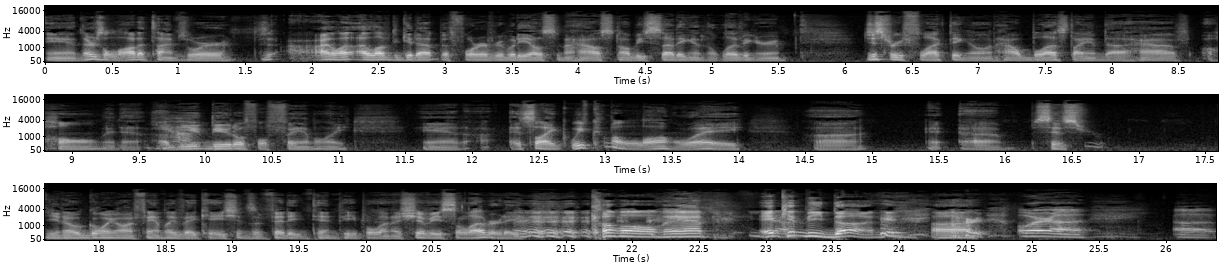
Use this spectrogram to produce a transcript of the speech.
and there's a lot of times where I, lo- I love to get up before everybody else in the house, and I'll be sitting in the living room, just reflecting on how blessed I am to have a home and a, a Yeah. beau- beautiful family, and it's like we've come a long way uh, um, since. You know, going on family vacations and fitting 10 people in a Chevy Celebrity. Come on, man. Yeah. It can be done. Uh, or or uh, uh,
